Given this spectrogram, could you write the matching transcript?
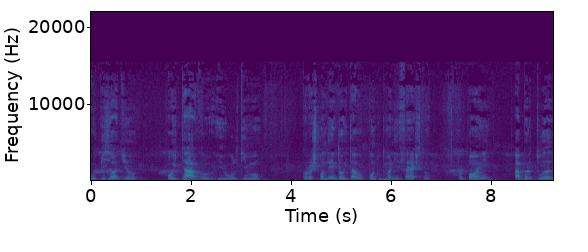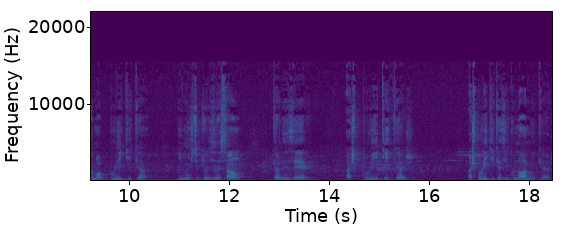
O episódio oitavo e último, correspondente ao oitavo ponto do manifesto, propõe a abertura de uma política e uma institucionalização, quer dizer, as políticas, as políticas económicas,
